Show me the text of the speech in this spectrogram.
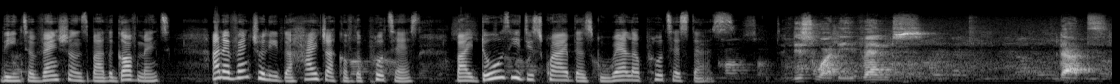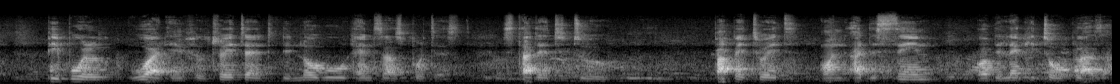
the interventions by the government, and eventually the hijack of the protest by those he described as guerrilla protesters. These were the events that people who had infiltrated the noble EndSARS protest started to perpetuate on at the scene of the Lekki Plaza.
